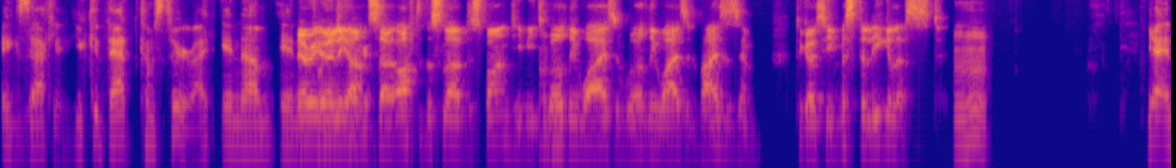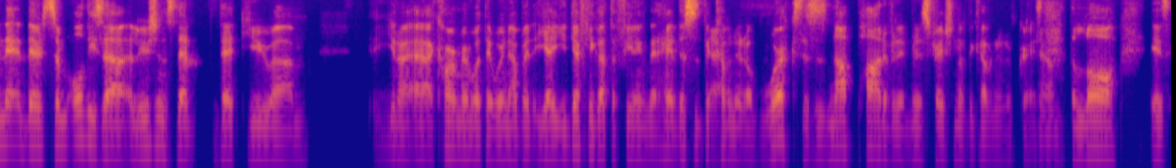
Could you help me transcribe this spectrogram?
Exactly. You could that comes through, right? In um in very early on. So after the slough of despond, he meets mm-hmm. worldly wise, and worldly wise advises him to go see Mr. Legalist. Mm-hmm. Yeah, and there, there's some all these uh, illusions that that you um you know, I can't remember what they were now, but yeah, you definitely got the feeling that hey, this is the yeah. covenant of works. This is not part of an administration of the covenant of grace. Yeah. The law is,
